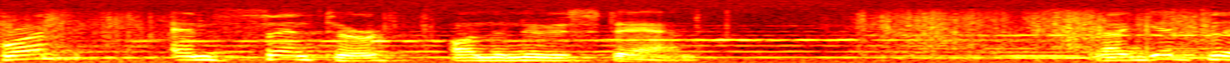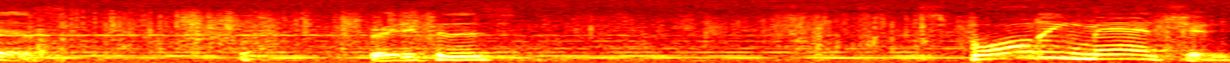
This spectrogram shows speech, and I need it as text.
front and center on the newsstand. Now get this. Ready for this? Spaulding Mansion,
